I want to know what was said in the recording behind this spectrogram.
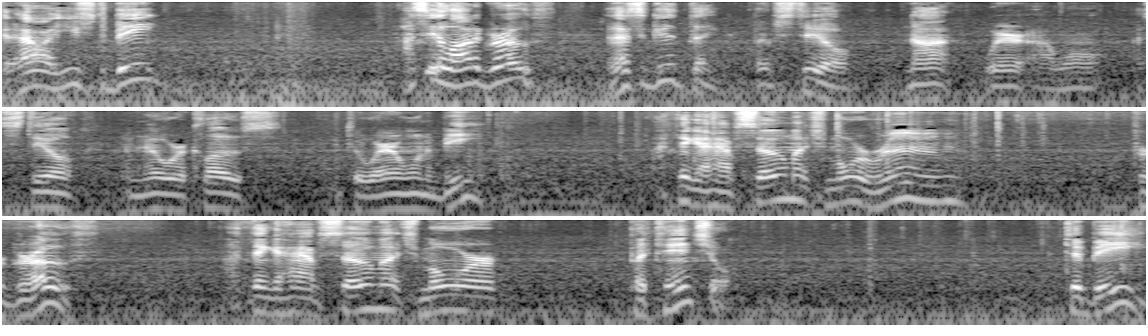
at how I used to be, I see a lot of growth, and that's a good thing. But I'm still not where I want. I still am nowhere close to where I want to be. I think I have so much more room for growth. I think I have so much more potential to be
